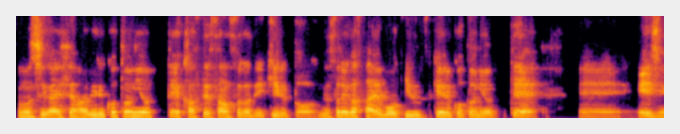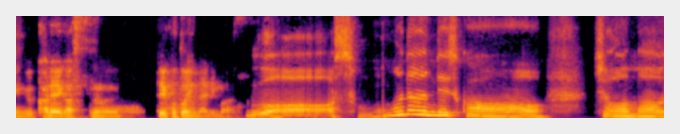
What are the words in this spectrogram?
その紫外線を浴びることによって活性酸素ができると。で、それが細胞を傷つけることによって、えーエイジング、加齢が進むっていうことになります。うわー、そうなんですか。じゃあ、ま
